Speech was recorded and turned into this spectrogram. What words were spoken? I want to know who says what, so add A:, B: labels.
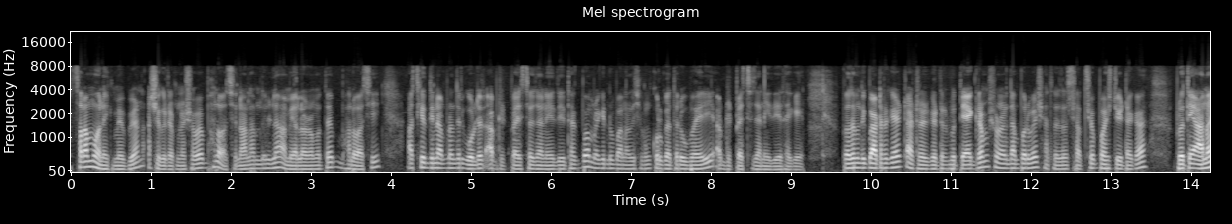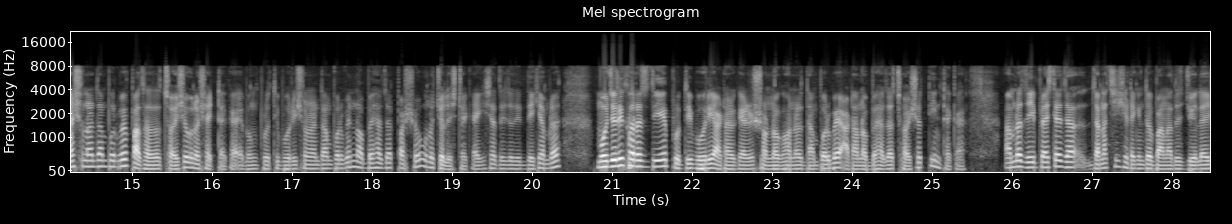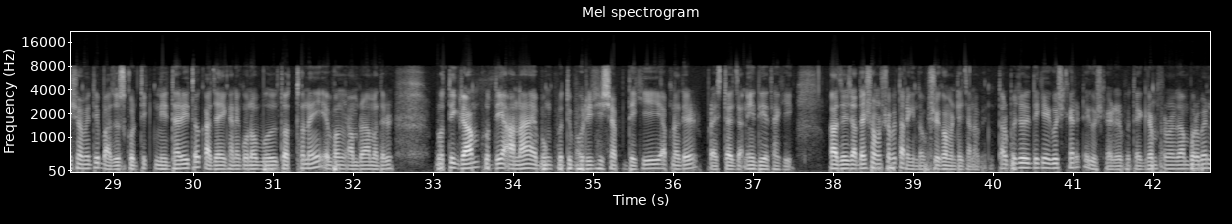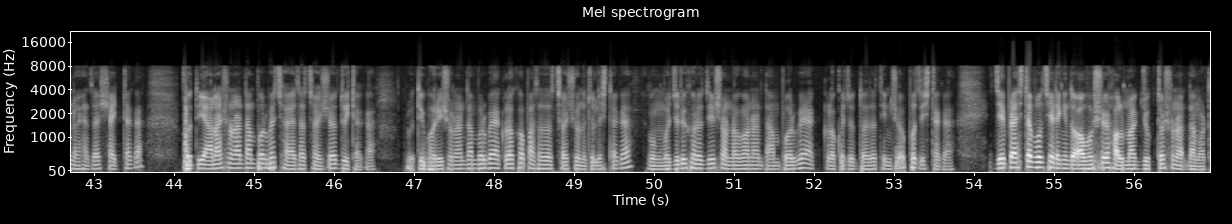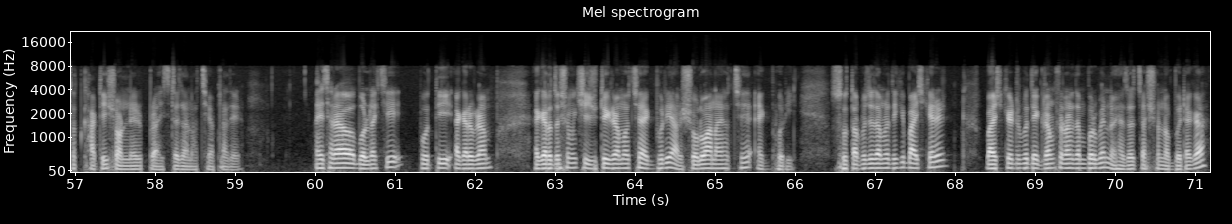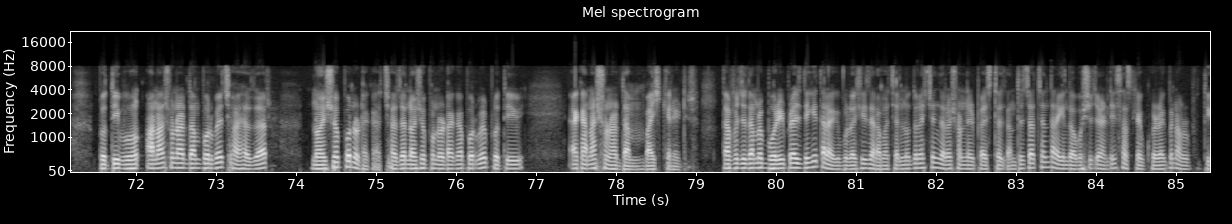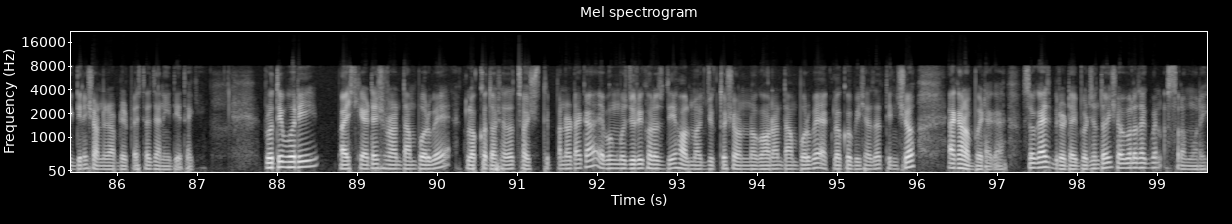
A: আসসালামু আলাইকুম এভরিওয়ান, আশা করি আপনারা সবাই ভালো আছেন। আলহামদুলিল্লাহ, আমি আল্লাহর রহমতে ভালো আছি। আজকের দিন আপনাদের গোল্ডের আপডেট প্রাইসটা জানিয়ে দিয়ে থাকব। আমরা কিন্তু বাংলাদেশ এবং কলকাতার উভয়েরই আপডেট প্রাইসটা জানিয়ে দিয়ে থাকি। প্রথমে দেখব আঠারো ক্যারেট আঠারো ক্যারেটের প্রতি এক গ্রাম সোনার দাম পড়বে সাত হাজার সাতশো পঁয়ষট্টি টাকা। প্রতি আনা সোনার দাম পড়বে পাঁচ হাজার ছয়শো উনষাট টাকা এবং প্রতি ভরি সোনার দাম পড়বে নব্বই হাজার পাঁচশো উনচল্লিশ টাকা। একই সাথে যদি দেখি আমরা মজুরি খরচ দিয়ে প্রতি ভরি আঠারো ক্যারেট স্বর্ণ গহনার দাম পড়বে আটানব্বই হাজার ছয়শো তিন টাকা। আমরা যেই প্রাইসটা জানাচ্ছি সেটা কিন্তু বাংলাদেশ জুয়েলারি সমিতি বাজুস কর্তৃক নির্ধারিত কাজে এখানে কোনো ভুল তথ্য নেই এবং আমরা আমাদের প্রতি গ্রাম, প্রতি আনা এবং প্রতি ভরির হিসাব দেখিয়েই আপনাদের প্রাইসটা জানিয়ে দিয়ে থাকি। কাজে যাদের সমস্যা হবে তারা কিন্তু অবশ্যই কমেন্টে জানাবেন। তারপর যদি দেখি একুশ ক্যারেট, একুশ ক্যারেটের প্রতি এক গ্রাম সোনার দাম পড়বে নয় হাজার ষাট টাকা। প্রতি আনা সোনার দাম পড়বে ছয় হাজার ছয়শো দুই টাকা। প্রতি ভরি সোনার দাম পড়বে এক লক্ষ পাঁচ হাজার ছয়শো উনচল্লিশ টাকা এবং মজুরি খরচ দিয়ে স্বর্ণগহনার দাম পড়বে এক লক্ষ চোদ্দ হাজার তিনশো পঁচিশ টাকা। যে প্রাইসটা বলছি এটা কিন্তু অবশ্যই হলমার্কযুক্ত সোনার দাম, অর্থাৎ খাঁটি স্বর্ণের প্রাইসটা জানাচ্ছি আপনাদের। এছাড়াও বলে রাখছি, প্রতি এগারো গ্রাম, এগারো দশমিক ছেষট্টি গ্রাম হচ্ছে এক ভরি আর ষোলো আনায় হচ্ছে এক ভরি। সো তারপর যদি আমরা দেখি বাইশ ক্যারেট, বাইশ ক্যারেটের প্রতি এক গ্রাম সোনার দাম পড়বে নয় হাজার চারশো নব্বই টাকা। প্রতি আনা সোনার দাম পড়বে ছয় হাজার নয়শো পনেরো টাকা। ছয় হাজার নয়শো পনেরো টাকা পড়বে প্রতি এক আনা সোনার দাম বাইশ ক্যারেটের। তারপর যদি আমরা ভরির প্রাইস দেখি, তার আগে বলেছি যারা আমার চ্যানেল নতুন এসেছেন, যারা স্বর্ণের প্রাইসটা জানতে চাচ্ছেন, তারা কিন্তু অবশ্যই চ্যানেলটি সাবস্ক্রাইব করে রাখবেন। আমরা প্রত্যেক দিনই স্বর্ণের আপডেট প্রাইসটা জানিয়ে দিয়ে থাকি। প্রতি ভরি বাইশ ক্যারেটে সোনার দাম পড়বে এক লক্ষ দশ হাজার ছয়শো তিপ্পান্ন টাকা এবং মজুরি খরচ দিয়ে হলমার্কযুক্ত স্বর্ণ গহনার দাম পড়বে এক লক্ষ বিশ হাজার তিনশো একানব্বই টাকা। সো গাইজ ভিডিওটা এই পর্যন্তই। সবাই ভালো থাকবেন। আসসালামু আলাইকুম।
